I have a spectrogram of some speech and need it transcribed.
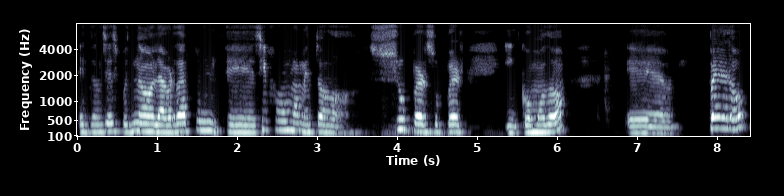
Entonces, pues no, la verdad, pues, eh, sí fue un momento súper, súper incómodo, eh, pero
